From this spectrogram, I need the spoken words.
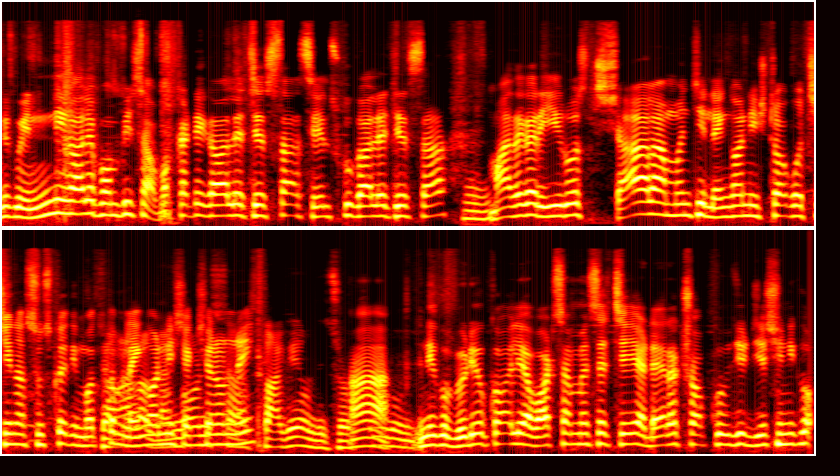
నీకు ఎన్ని కావాలి పంపిస్తా. ఒక్కటి కావాలి చేస్తా సేల్స్కు కావాలి చేస్తా. మా దగ్గర ఈ రోజు చాలా మంచి లెంగాని స్టాక్ వచ్చిన చూసుకొని మొత్తం లెంగాని సెక్షన్ ఉన్నాయి. నీకు వీడియో కాల్ యా వాట్సాప్ మెసేజ్ చేయ డైరెక్ట్ షాప్కు విజిట్ చేసి నీకు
